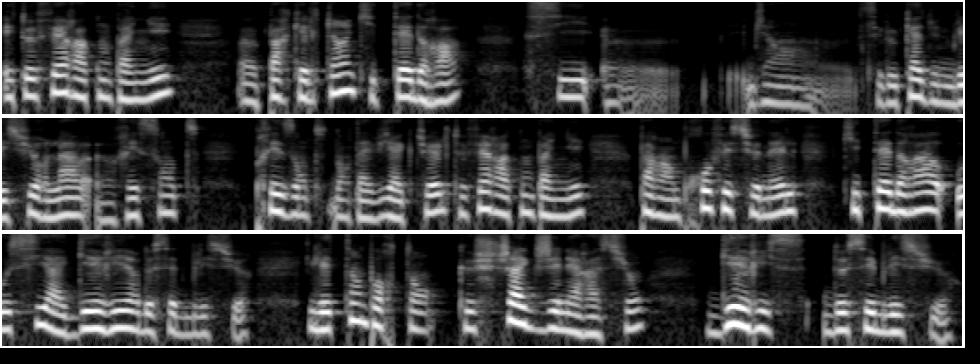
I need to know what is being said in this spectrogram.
et te faire accompagner euh, par quelqu'un qui t'aidera si eh bien c'est le cas d'une blessure là récente présente dans ta vie actuelle, te faire accompagner par un professionnel qui t'aidera aussi à guérir de cette blessure. Il est important que chaque génération guérisse de ses blessures.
